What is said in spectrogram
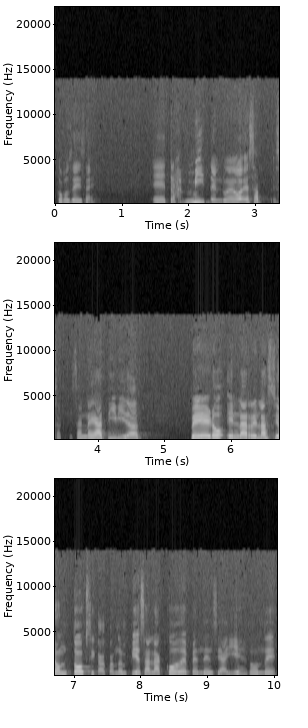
¿cómo se dice? Eh, transmiten luego esa, esa negatividad, pero en la relación tóxica, cuando empieza la codependencia, ahí es donde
